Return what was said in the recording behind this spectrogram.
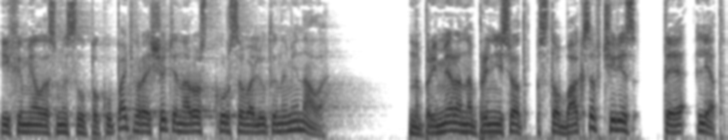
Их имело смысл покупать в расчете на рост курса валюты номинала. Например, она принесет 100 баксов через Т лет.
